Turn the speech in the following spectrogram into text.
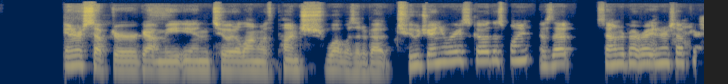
Interceptor got me into it along with Punch. What was it about two Januaries ago? At this point, does that sound about right? Interceptor.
